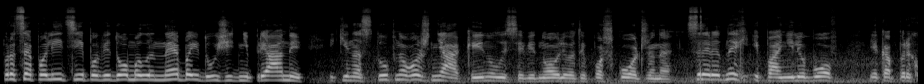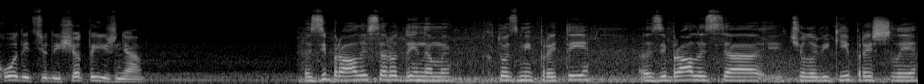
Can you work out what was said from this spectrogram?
Про це поліції повідомили небайдужі дніпряни, які наступного ж дня кинулися відновлювати пошкоджене. Серед них і пані Любов, яка приходить сюди щотижня. Зібралися родинами, хто зміг прийти. Зібралися, чоловіки прийшли,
